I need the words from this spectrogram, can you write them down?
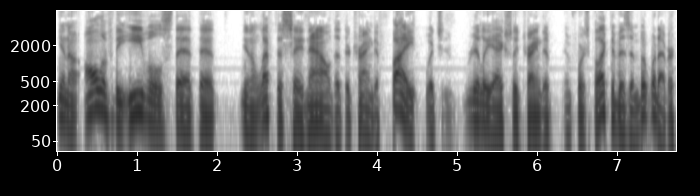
you know all of the evils that that you know leftists say now that they're trying to fight, which is really actually trying to enforce collectivism. But whatever.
